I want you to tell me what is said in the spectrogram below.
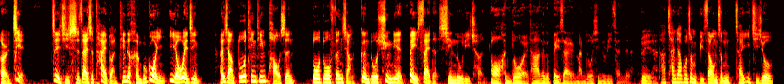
耳界。这集实在是太短，听得很不过瘾，意犹未尽，很想多听听跑神多多分享更多训练备赛的心路历程。哦，很多诶，他这个备赛蛮多心路历程的。对啊，他参加过这么比赛，我们怎么才一集就？”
